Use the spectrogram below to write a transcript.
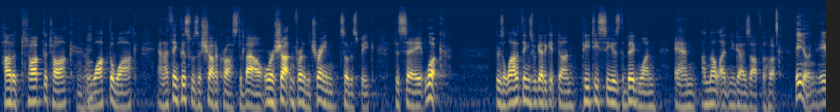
how to talk the talk and mm-hmm. walk the walk. And I think this was a shot across the bow, or a shot in front of the train, so to speak, to say, look, there's a lot of things we got to get done. PTC is the big one, and I'm not letting you guys off the hook. You know, he,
